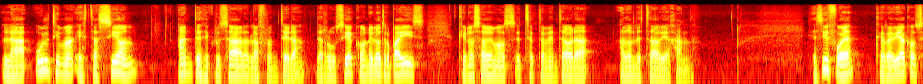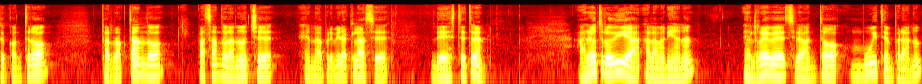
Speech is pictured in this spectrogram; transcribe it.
la última estación antes de cruzar la frontera de Rusia con el otro país que no sabemos exactamente ahora a dónde estaba viajando. Y así fue que Reviakov se encontró pernoctando, pasando la noche en la primera clase de este tren. Al otro día, a la mañana, el Rebe se levantó muy temprano,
